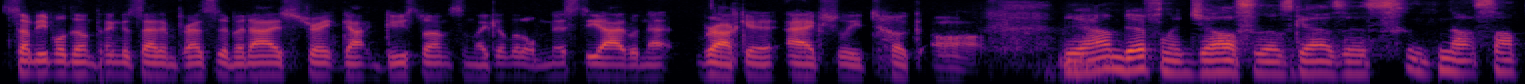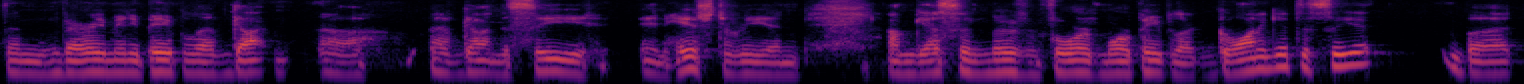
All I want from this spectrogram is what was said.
some people don't think it's that impressive, but I straight got goosebumps and like a little misty eyed when that rocket actually took off. Yeah, I'm definitely jealous of those guys. It's not something very many people have gotten uh, have gotten to see in history, and I'm guessing moving forward, more people are going to get to see it. But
